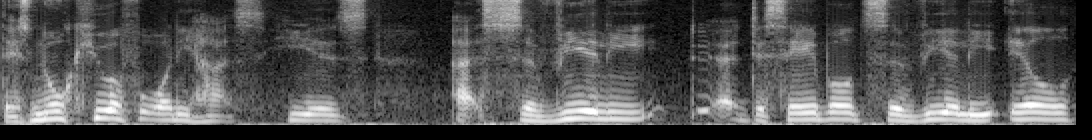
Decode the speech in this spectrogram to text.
There's no cure for what he has. He is uh, severely uh, disabled, severely ill.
